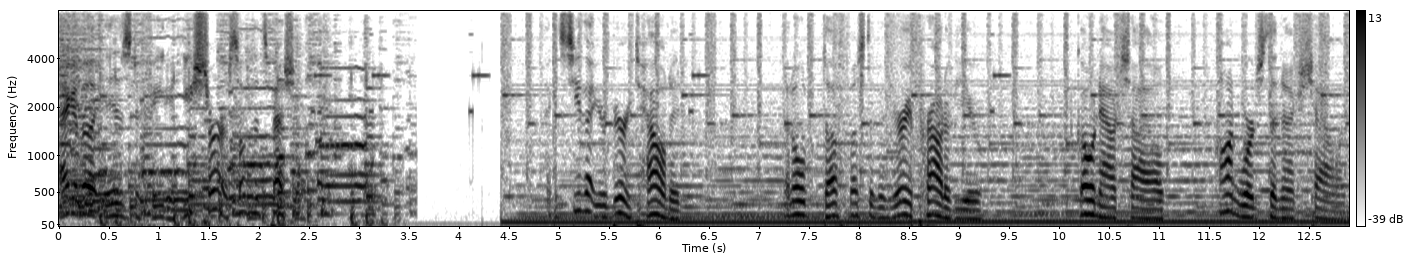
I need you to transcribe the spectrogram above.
Agatha is defeated. You sure are something special. I can see that you're very talented. That old Duff must have been very proud of you. Go now, child. Onwards to the next challenge.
